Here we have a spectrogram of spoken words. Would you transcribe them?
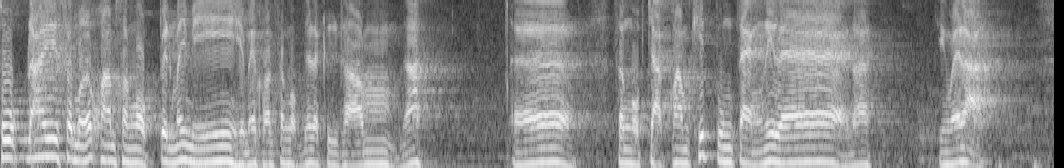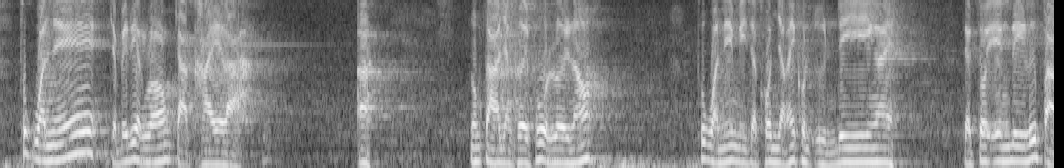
สุขใดเสมอความสงบเป็นไม่มี เห็นไหมความสงบนี่แหละคือธรรมนะเออสงบจากความคิดปรุงแต่งนี่แหละนะ จริงไหมล่ะ ทุกวันนี้จะไปเรียกร้องจากใครล่ะอะ หลวงตาอยังเคยพูดเลยเนาะทุกวันนี้มีแต่คนอยากให้คนอื่นดีไง แต่ตัวเองดีหรือเปล่า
